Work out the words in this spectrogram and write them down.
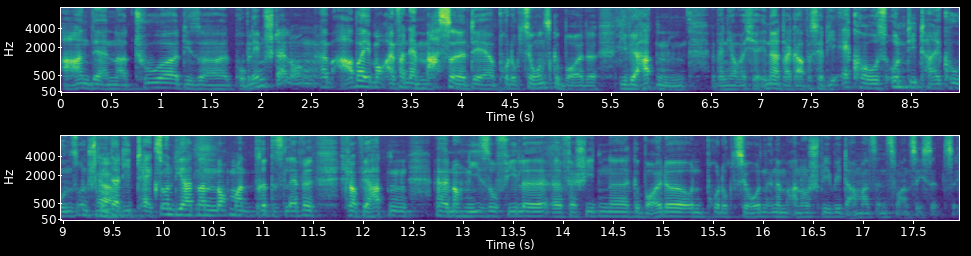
an der Natur dieser Problemstellung, ähm, aber eben auch einfach an der Masse der Produktionsgebäude, die wir hatten. Wenn ihr euch erinnert, da gab es ja die Echos und die Tycoons und später Ja. die Techs und die hatten dann nochmal ein drittes Level. Ich glaube, wir hatten äh, noch nie so viele äh, verschiedene Gebäude und Produktionen in einem Anno-Spiel wie damals in 2070.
